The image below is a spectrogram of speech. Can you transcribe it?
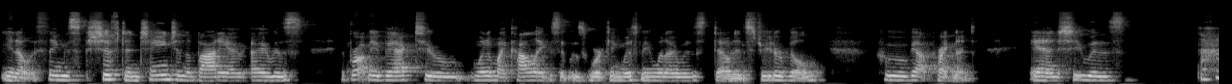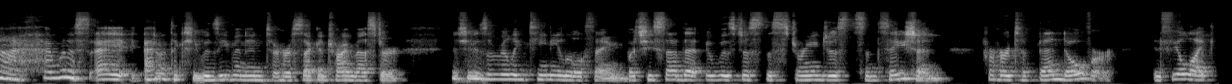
you know things shift and change in the body, I, I was it brought me back to one of my colleagues that was working with me when I was down in Streeterville, who got pregnant, and she was. Uh, I want to say, I don't think she was even into her second trimester. And she was a really teeny little thing, but she said that it was just the strangest sensation for her to bend over and feel like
